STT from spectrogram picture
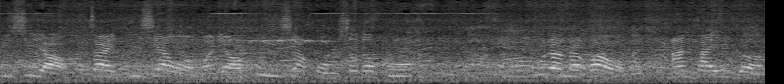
必须要在地下，我们要布一下红色的布，不然的话，我们安排一个。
